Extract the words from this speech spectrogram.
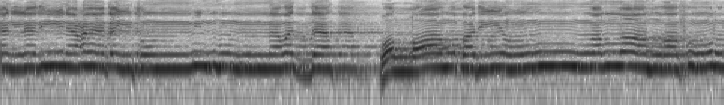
الذين عاديتم منهم مودة. والله قدير والله غفور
